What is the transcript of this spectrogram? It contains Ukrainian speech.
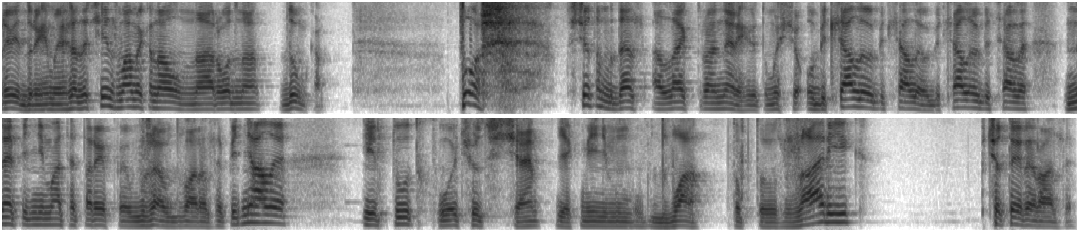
Привіт, дорогі мої глядачі! З вами канал Народна Думка. Тож, що там буде з електроенергією? Тому що обіцяли, обіцяли, обіцяли, обіцяли не піднімати тарифи, вже в два рази підняли. І тут хочуть ще, як мінімум, в два. Тобто за рік в чотири рази.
